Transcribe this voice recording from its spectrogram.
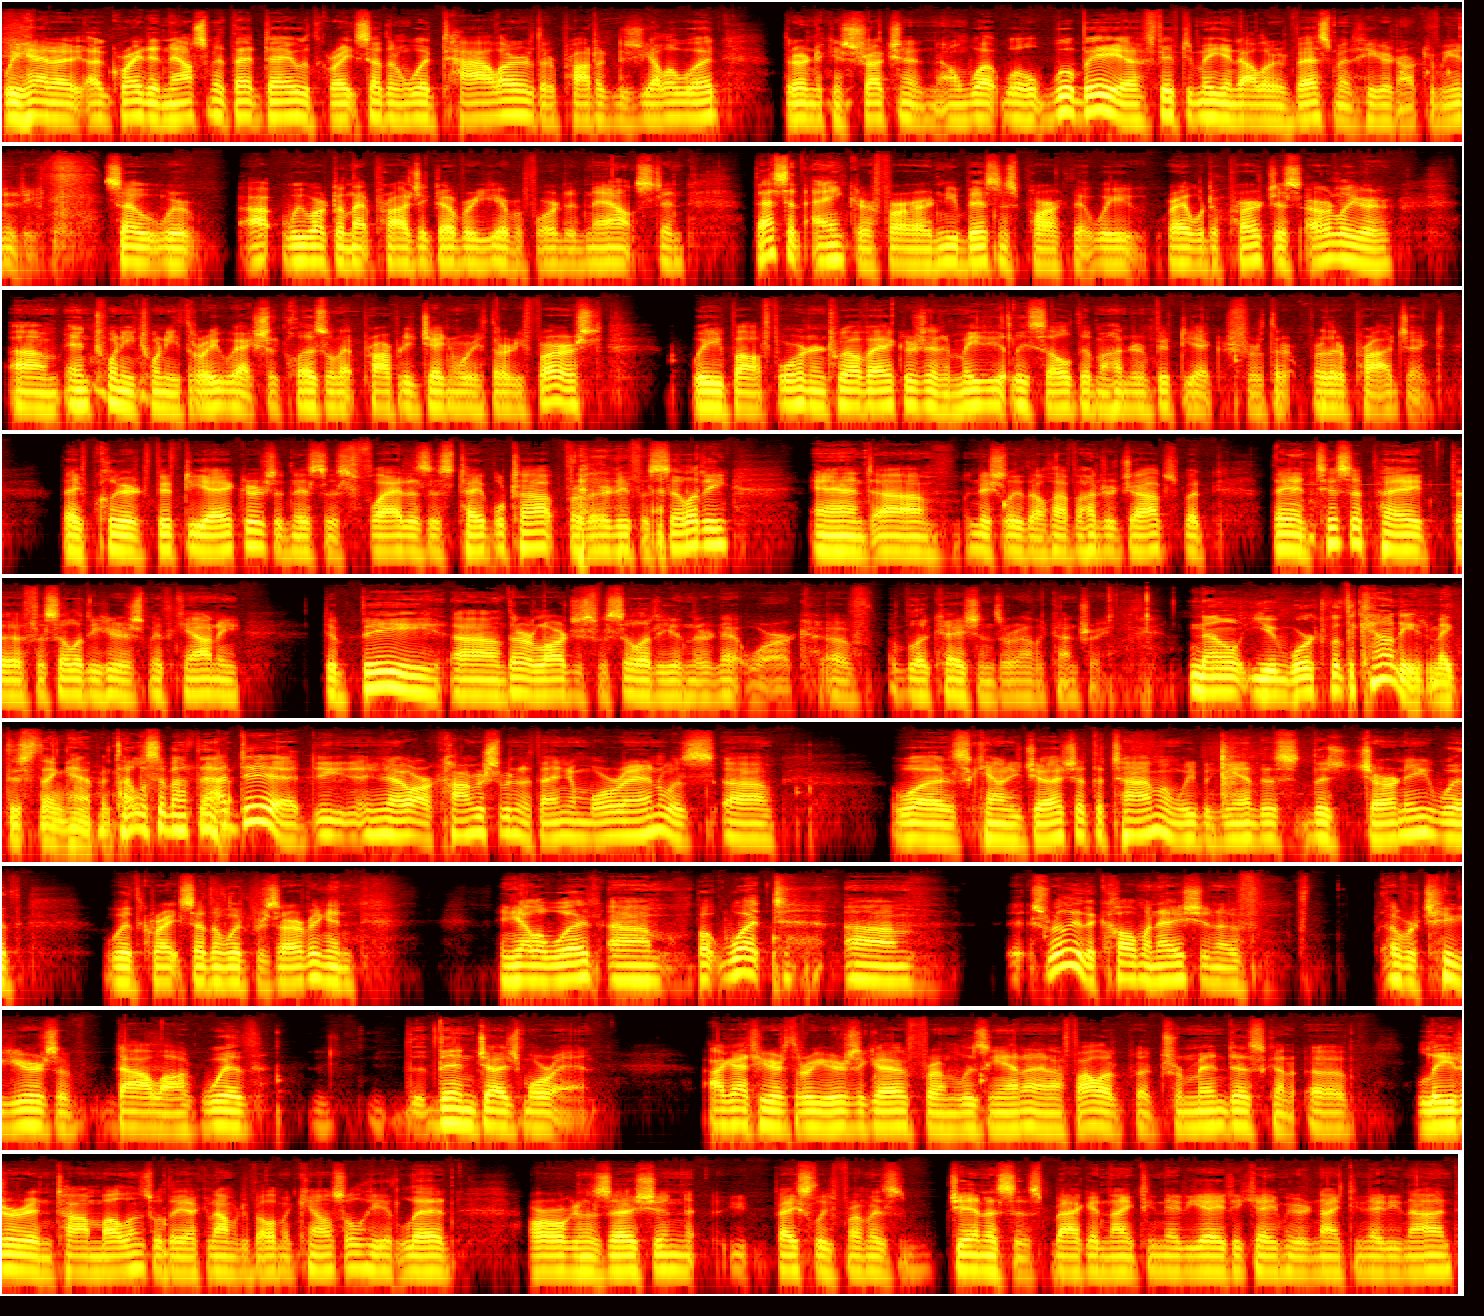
We had a, a, great announcement that day with Great Southern Wood Tyler. Their product is YellaWood. They're under construction on what will will be a fifty million dollar investment here in our community. So we're uh, we worked on that project over a year before it announced, and that's an anchor for our new business park that we were able to purchase earlier um, in 2023. We actually closed on that property January 31st. We bought 412 acres and immediately sold them 150 acres for their, for their project. They've cleared 50 acres, and it's as flat as this tabletop for their new facility. And um, initially, they'll have 100 jobs, but they anticipate the facility here in Smith County to be uh, their largest facility in their network of, of locations around the country. Now, you worked with the county to make this thing happen. Tell us about that. I did. You know, our Congressman Nathaniel Moran was uh, was county judge at the time when we began this this journey with with Great Southern Wood Preserving, and in YellaWood. Um, but what um, it's really the culmination of over two years of dialogue with the then Judge Moran. I got here three years ago from Louisiana, and I followed a tremendous kind of uh, leader in Tom Mullins with the Economic Development Council. He had led our organization basically from his genesis back in 1988. He came here in 1989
